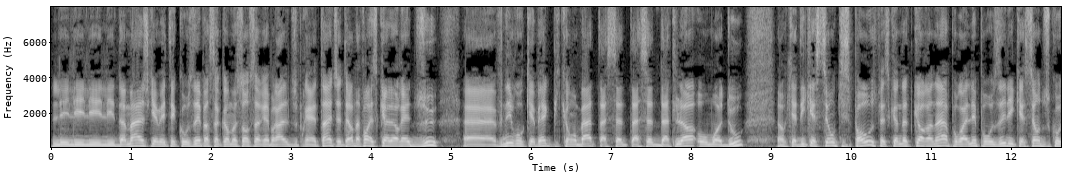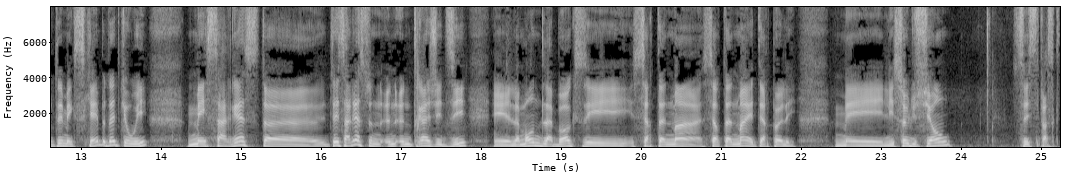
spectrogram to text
les, les, les, dommages qui avaient été causés par sa commotion cérébrale du printemps, etc. Est-ce qu'elle aurait dû venir au Québec puis combattre à cette, à cette date-là, au mois d'août? Donc, il y a des questions qui se posent. Est-ce que notre coroner pourra aller poser les questions du côté mexicain? Peut-être que oui, mais ça reste... Euh, ça reste une, tragédie et le monde de la boxe est certainement, certainement interpellé. Mais les solutions, c'est parce que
